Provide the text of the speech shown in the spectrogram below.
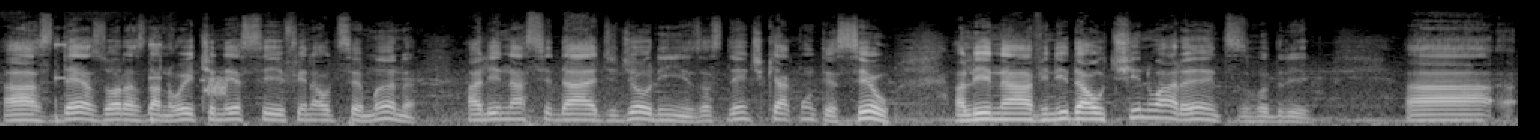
às 10 horas da noite nesse final de semana, ali na cidade de Ourinhos. Acidente que aconteceu ali na Avenida Altino Arantes, Rodrigo. A,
